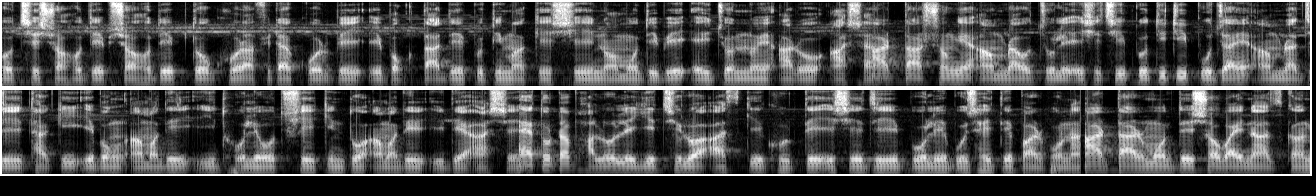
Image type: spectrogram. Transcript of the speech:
হচ্ছে সহদেব। সহদেব তো ঘোরাফেরা করবে এবং তাদের প্রতিমাকে সে নম দিবে, এই জন্যই আরও আসা আর তার সঙ্গে আমরাও চলে এসেছি। প্রতিটি পূজায় আমরা যে থাকি এবং আমাদের ঈদ হলেও সে কিন্তু আমাদের ঈদে আসে। এতটা ভালো লেগেছিল আজকে ঘুরতে এসে যে বলে বোঝাইতে পারব না। আর তার মধ্যে সবাই নাচ গান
